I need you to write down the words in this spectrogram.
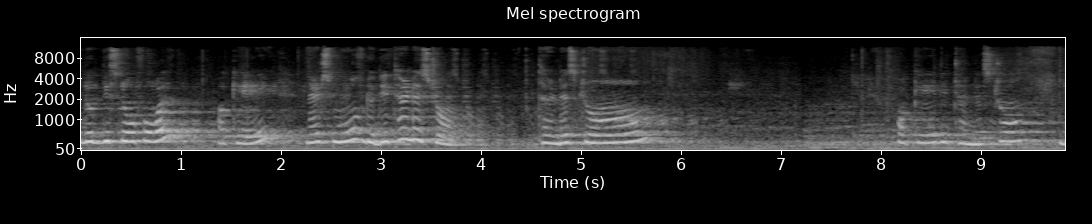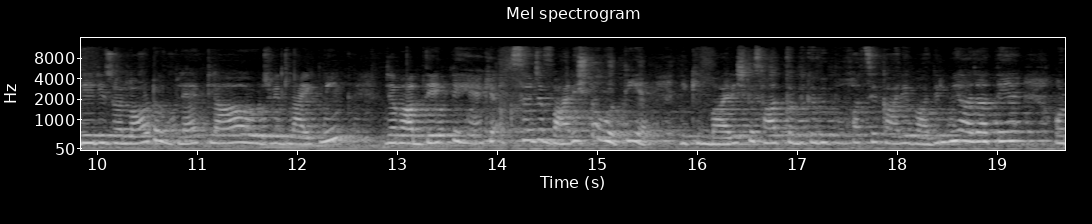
Look the snowfall. Okay, let's move to the thunderstorm. Thunderstorm. Okay, the thunderstorm. There is a lot of black clouds with lightning. जब आप देखते हैं कि अक्सर जब बारिश तो होती है लेकिन बारिश के साथ कभी कभी बहुत से काले बादल भी आ जाते हैं और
